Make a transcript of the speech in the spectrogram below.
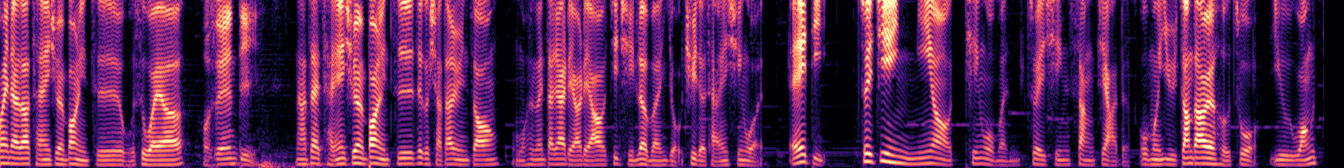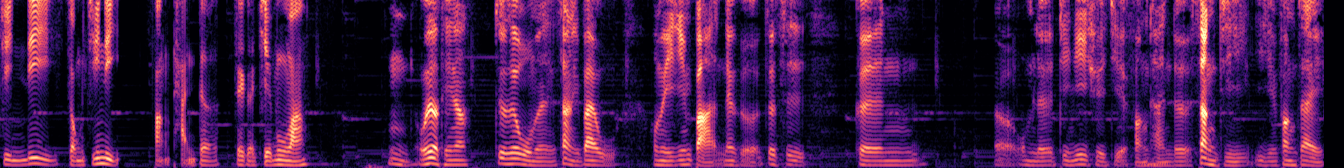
欢迎来到产业学院帮你知，我是维尔。我是 Andy。那在产业学院帮你知这个小单元中，我们会跟大家聊聊近期热门有趣的产业新闻。Andy，最近你有听我们最新上架的我们与张大卫合作与王景丽总经理访谈的这个节目吗？嗯，我有听啊，就是我们上礼拜五，我们已经把那个这次跟呃我们的景丽学姐访谈的上集已经放在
